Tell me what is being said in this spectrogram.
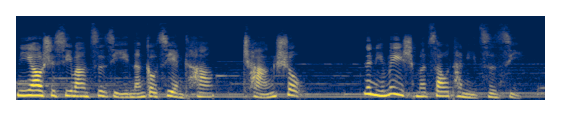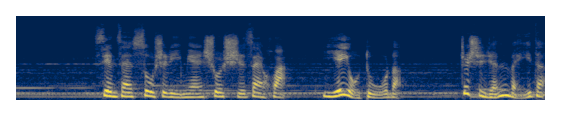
你要是希望自己能够健康长寿，那你为什么糟蹋你自己？现在素食里面说实在话也有毒了，这是人为的。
